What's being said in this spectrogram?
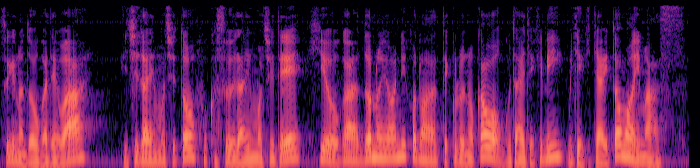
次の動画では1台持ちと複数台持ちで費用がどのように異なってくるのかを具体的に見ていきたいと思います。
